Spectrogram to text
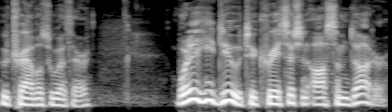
who travels with her, what did he do to create such an awesome daughter?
